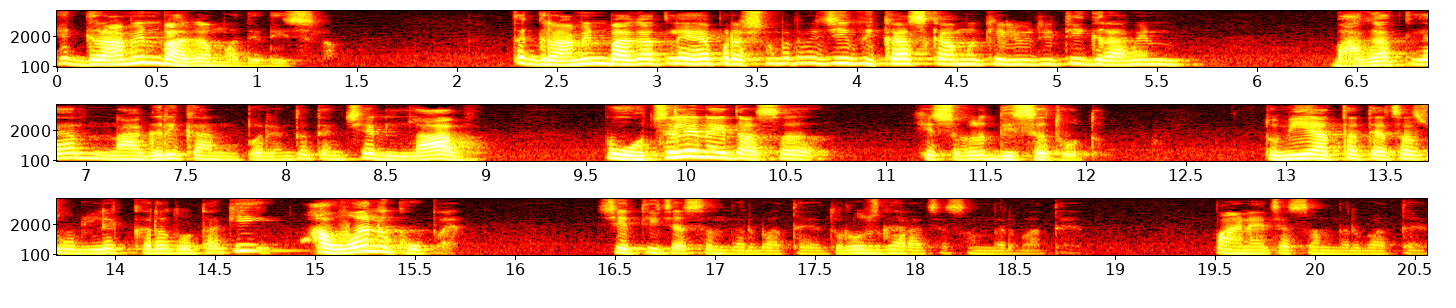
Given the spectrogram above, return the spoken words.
हे ग्रामीण भागामध्ये दिसलं. तर ग्रामीण भागातल्या ह्या प्रश्नामध्ये मी जी विकास कामं केली होती ती ग्रामीण भागातल्या नागरिकांपर्यंत त्यांचे लाभ पोहोचले नाहीत असं हे सगळं दिसत होतं. तुम्ही आता त्याचाच उल्लेख करत होता की आव्हानं खूप आहेत. शेतीच्या संदर्भात आहेत रोजगाराच्या संदर्भात आहेत पाण्याच्या संदर्भात आहेत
